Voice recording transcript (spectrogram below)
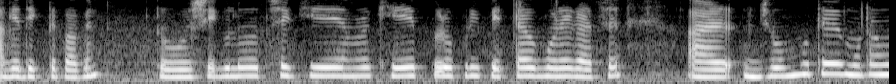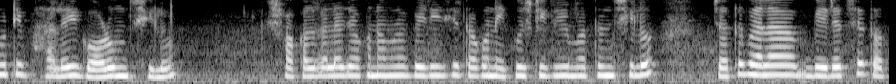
আগে দেখতে পাবেন। তো সেগুলো হচ্ছে গিয়ে আমরা খেয়ে পুরোপুরি পেটটাও ভরে গেছে। আর জম্মুতে মোটামুটি ভালোই গরম ছিল। সকালবেলা যখন আমরা বেরিয়েছি তখন একুশ ডিগ্রির মতন ছিল। যত বেলা বেড়েছে তত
